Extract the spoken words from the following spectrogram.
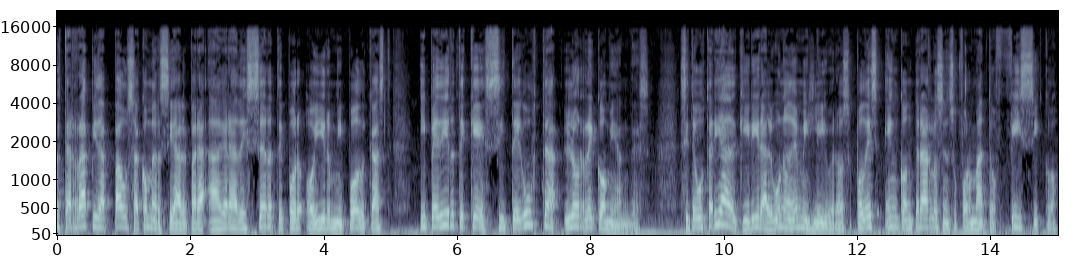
esta rápida pausa comercial para agradecerte por oír mi podcast y pedirte que si te gusta lo recomiendes. Si te gustaría adquirir alguno de mis libros, podés encontrarlos en su formato físico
